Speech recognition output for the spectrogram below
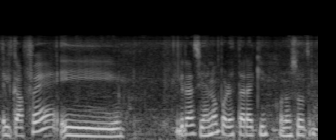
el café y Gracias ¿no? por estar aquí con nosotros.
